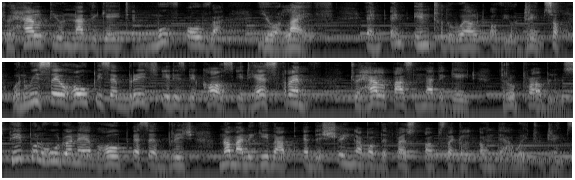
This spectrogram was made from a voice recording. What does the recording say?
to help you navigate and move over your life. and, and into the world of your dreams. So when we say hope is a bridge, it is because it has strength to help us navigate through problems. People who don't have hope as a bridge normally give up at the showing up of the first obstacle on their way to dreams.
